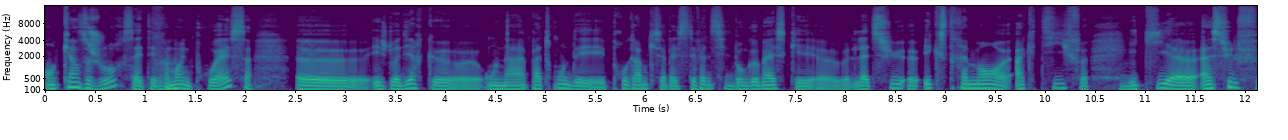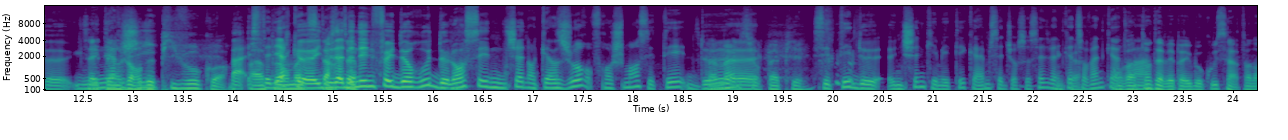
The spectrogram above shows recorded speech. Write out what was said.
en 15 jours. Ça a été vraiment une prouesse. Euh, et je dois dire qu'on euh, a un patron des programmes qui s'appelle Stéphane Silbon Gomez, qui est euh, là-dessus extrêmement actif mm. et qui insulfe une Ça a été un genre de pivot, quoi. Bah, c'est-à-dire qu'il nous a donné une feuille de route de lancer une chaîne en 15 jours. Franchement, c'était de. Pas mal sur le papier. C'était de, une chaîne qui émettait quand même 7 jours sur 7, 24 sur 24. En 20 ans, tu n'avais pas eu beaucoup ça. Enfin,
